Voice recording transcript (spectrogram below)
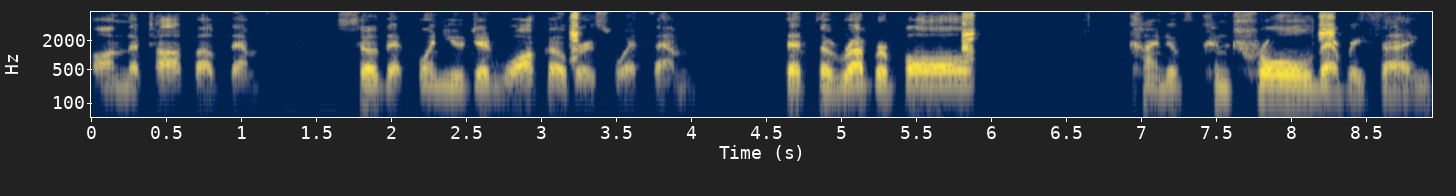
on the top of them, so that when you did walkovers with them, that the rubber ball kind of controlled everything.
